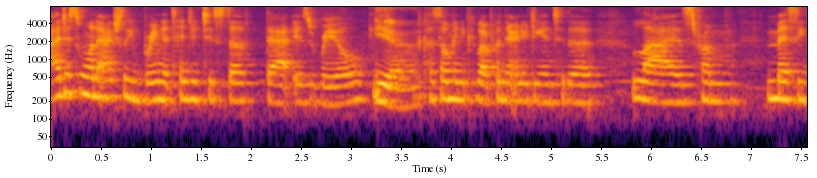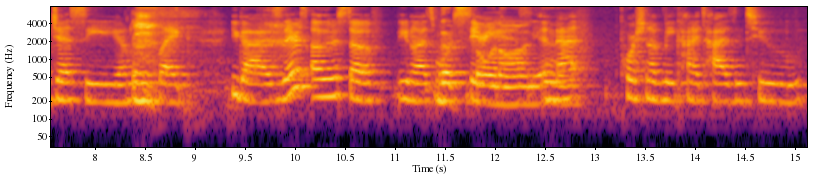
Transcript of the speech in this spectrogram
I just want to actually bring attention to stuff that is real Yeah. because so many people are putting their energy into the lies from Messy Jussie. I'm just like, you guys, there's other stuff, you know, that's more That's serious. going on, yeah. And that portion of me kind of ties into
